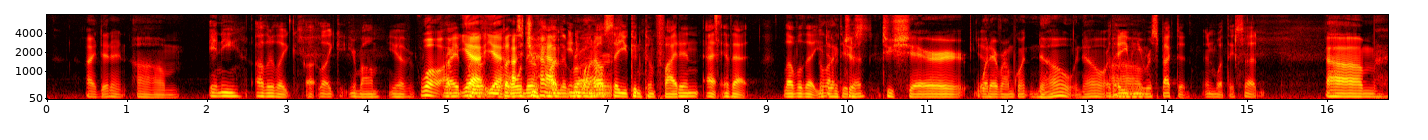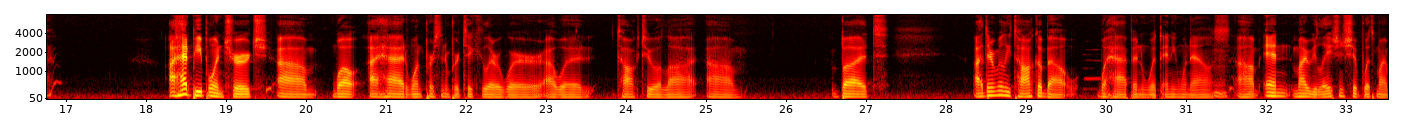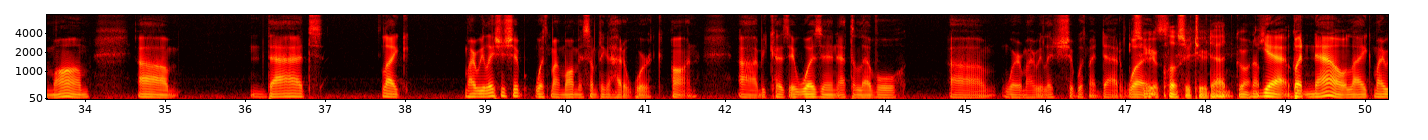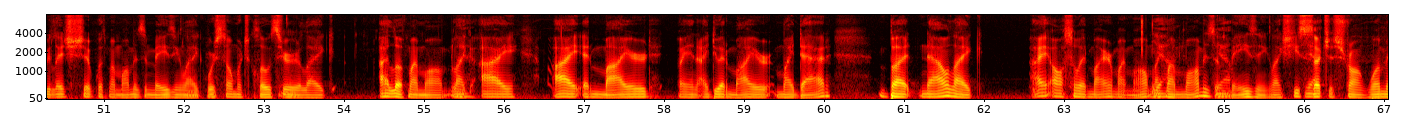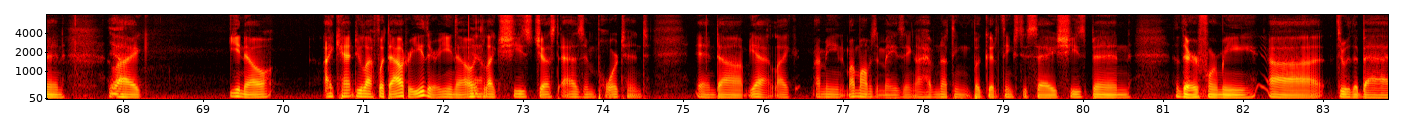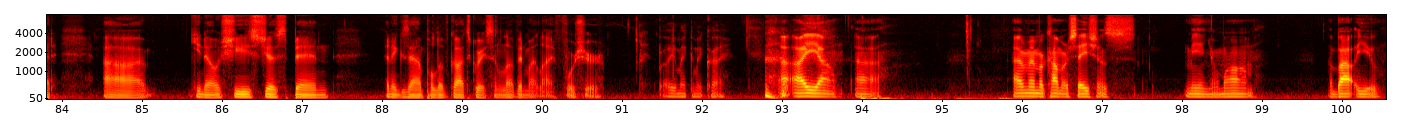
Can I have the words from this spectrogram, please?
I didn't. Um. Any other like uh, like your mom? You have Well, I- right? yeah, but, yeah. But I did you have have other anyone else that you can confide in at, at that level that you like did with your dad, just to share Yeah. whatever I'm going. No, no. or that even you um, respected in what they said? Um, I had people in church. Um, well, I had one person in particular where I would talk to a lot. Um, but I didn't really talk about what happened with anyone else. Um, and my relationship with my mom, um, that, like, my relationship with my mom is something I had to work on uh, because it wasn't at the level um, where my relationship with my dad was. So you're closer to your dad growing up. Yeah, Okay. but now like my relationship with my mom is amazing. Like we're so much closer. Like I love my mom. Like I I admired and I do admire my dad, but now like I also admire my mom. Like Yeah. my mom is Yeah. amazing. Like she's Yeah. such a strong woman. Yeah. Like you know, I can't do life without her either, you know? Yeah. Like she's just as important. And uh, yeah, like I mean, my mom's amazing. I have nothing but good things to say. She's been there for me uh, through the bad. Uh, you know, she's just been an example of God's grace and love in my life for sure. bro, you're making me cry. I I, uh, uh, I remember conversations, me and your mom, about you,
